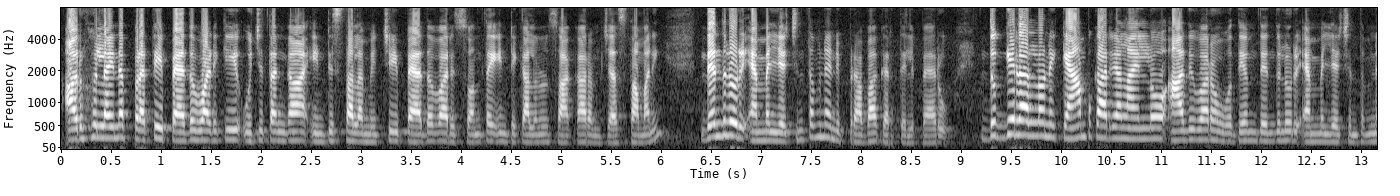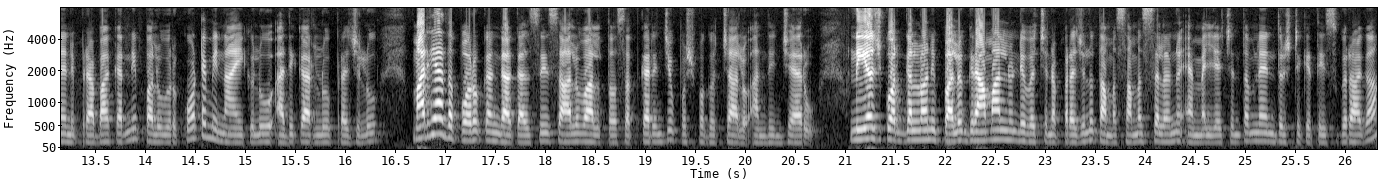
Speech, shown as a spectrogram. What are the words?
అర్హులైన ప్రతి పేదవాడికి ఉచితంగా ఇంటి స్థలం ఇచ్చి పేదవారి సొంత ఇంటి కలను సాకారం చేస్తామని దెందులూరు ఎమ్మెల్యే చింతమనేని ప్రభాకర్ తెలిపారు. దుగ్గిరాల్లోని క్యాంపు కార్యాలయంలో ఆదివారం ఉదయం దెందులూరు ఎమ్మెల్యే చింతమనేని ప్రభాకర్ని పలువురు కూటమి నాయకులు అధికారులు ప్రజలు మర్యాదపూర్వకంగా కలిసి సాలువాలతో సత్కరించి పుష్పగుచ్చాలు అందించారు. నియోజకవర్గంలోని పలు గ్రామాల నుండి వచ్చిన ప్రజలు తమ సమస్యలను ఎమ్మెల్యే చింతమనేని దృష్టికి తీసుకురాగా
